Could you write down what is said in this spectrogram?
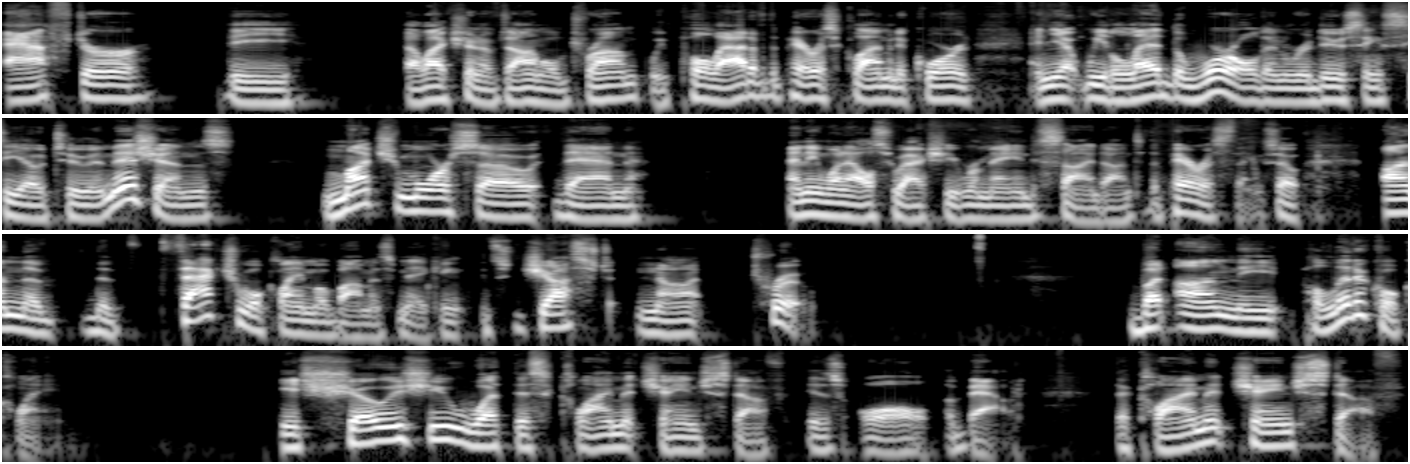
after the election of Donald Trump, we pull out of the Paris Climate Accord, and yet we led the world in reducing CO2 emissions, much more so than anyone else who actually remained signed on to the Paris thing. So, on the, the factual claim Obama's making, it's just not true. But on the political claim, it shows you what this climate change stuff is all about. The climate change stuff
